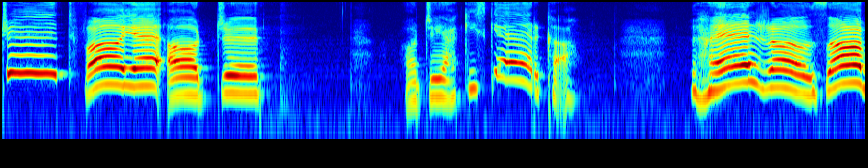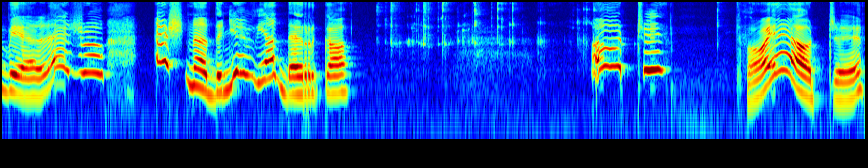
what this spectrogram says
Oczy, twoje oczy. Oczy jak iskierka. Leżą sobie, leżą aż na dnie wiaderka. Oczy, twoje oczy.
